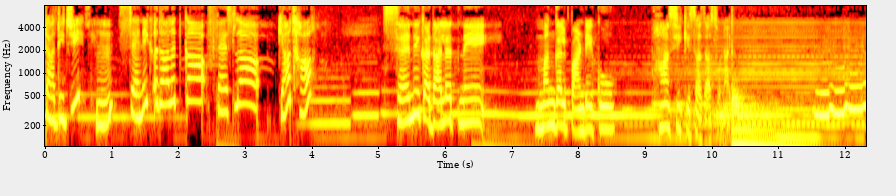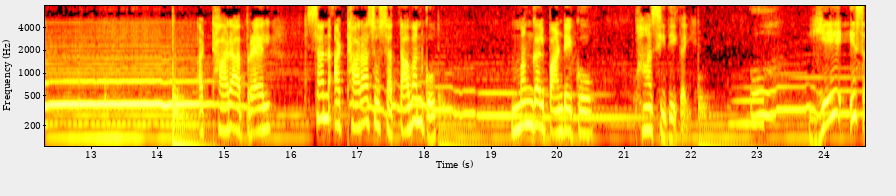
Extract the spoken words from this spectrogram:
दादी जी हम्म? सैनिक अदालत का फैसला क्या था? सैनिक अदालत ने मंगल पांडे को फांसी की सजा सुनाई। 18 अप्रैल सन अठारह सौ सत्तावन को मंगल पांडे को फांसी दी गई। ये इस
